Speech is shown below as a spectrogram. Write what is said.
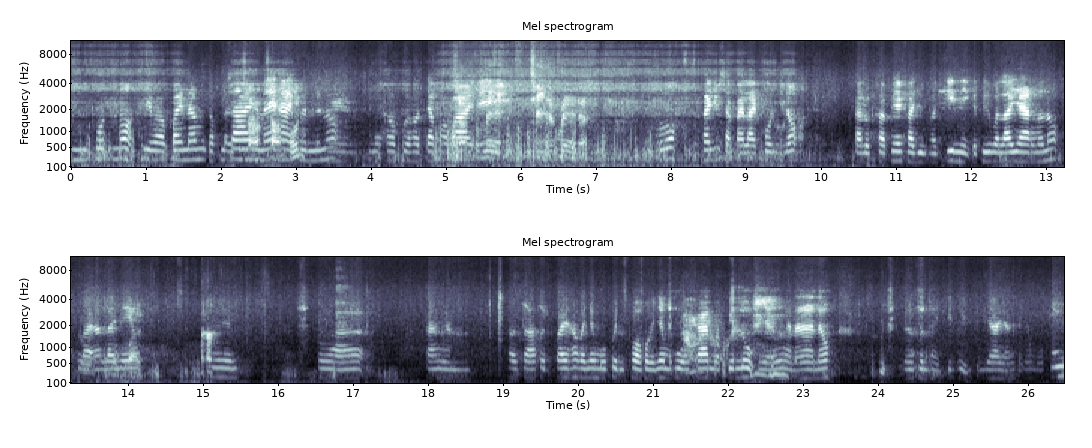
อืมคนเนาะที่ว่าไปนํกับผู้ชายแม่อ้ายเพิ่นเนาะเขาเพื่อเขาจับเอาไว้ทั้งเด้แม่สี่ทั้งแม่นะ โอ้ใครอยู่ฉันไปหลายคนนี่เนาะการรถคาเฟ่คาอยู่คากินนี่ก็ถือว่าหลายอย่างแล้วเนาะหลายอันหลายแนวแม่นเพราะว่าทางเงินเอาตาเพิ่นไปเฮาก็ยังบ่เพิ่นพอเขาก็ยังบ่ฮู้อาการว่าเป็นโรคหยังหั่นน่ะเนาะเรื่องเพิ่นให้กินหืดกินยาหยังก็ยังบ่ฮู้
